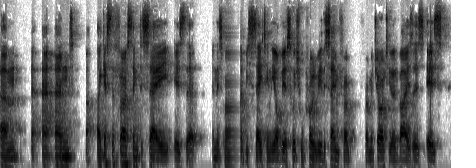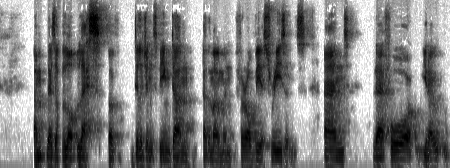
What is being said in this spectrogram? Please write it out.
Um, and I guess the first thing to say is that, and this might be stating the obvious, which will probably be the same for, for a majority of advisors, is um, there's a lot less of diligence being done at the moment for obvious reasons. And therefore, you know,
